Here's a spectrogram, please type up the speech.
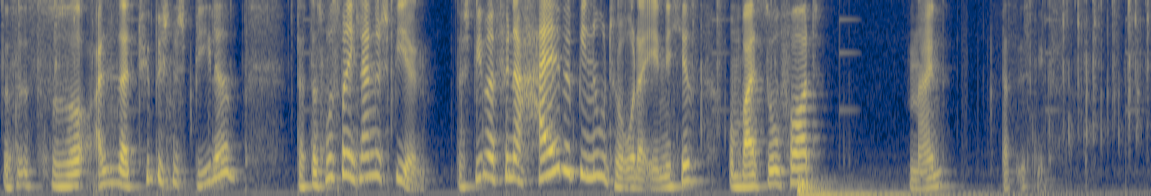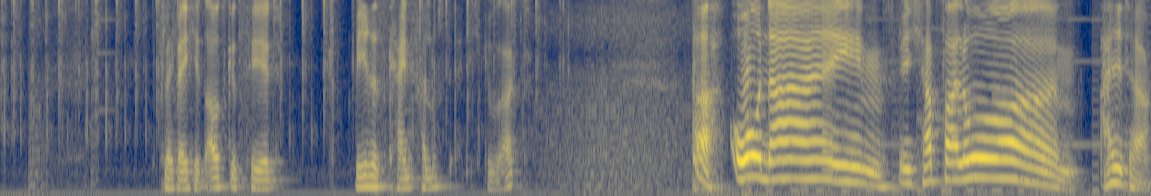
Das ist so eines dieser typischen Spiele. Das, das muss man nicht lange spielen. Das spielt man für eine halbe Minute oder ähnliches und weiß sofort, nein, das ist nichts. Vielleicht werde ich jetzt ausgezählt. Wäre es kein Verlust, gesagt. Ach, oh nein, ich habe verloren. Alter.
